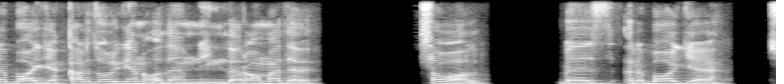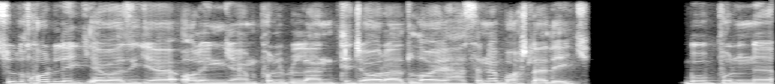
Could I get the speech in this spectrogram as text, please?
Riboga qarz olgan odamning daromadi. Savol: Biz riboga sudxo'rlik evaziga olingan pul bilan tijorat loyihasini boshladik. Bu pulni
